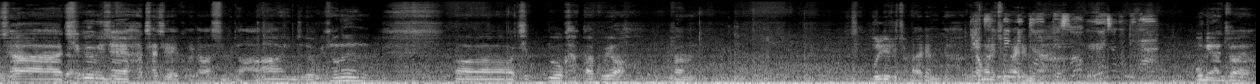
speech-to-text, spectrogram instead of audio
자 지금 이제 하차지에 거의 다 왔습니다. 아 이제 여기서는 어, 집도 가깝고요. 그럼 물리를 좀 봐야 됩니다 약 병원에 좀 가야 300m 됩니다. 몸이 안 좋아요.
